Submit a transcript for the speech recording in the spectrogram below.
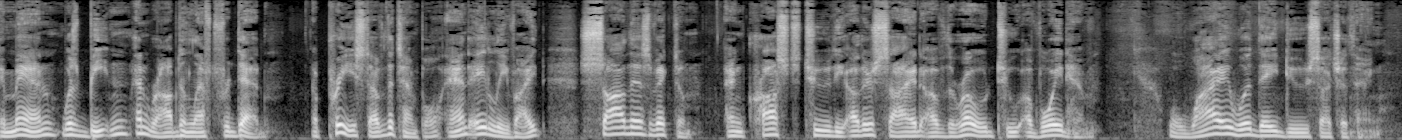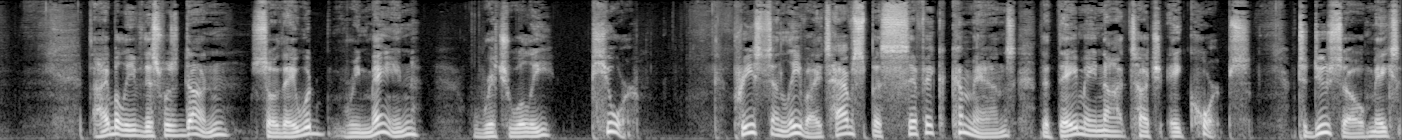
a man was beaten and robbed and left for dead. A priest of the temple and a Levite saw this victim and crossed to the other side of the road to avoid him. Well, why would they do such a thing? I believe this was done so they would remain ritually pure. Priests and Levites have specific commands that they may not touch a corpse. To do so makes,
